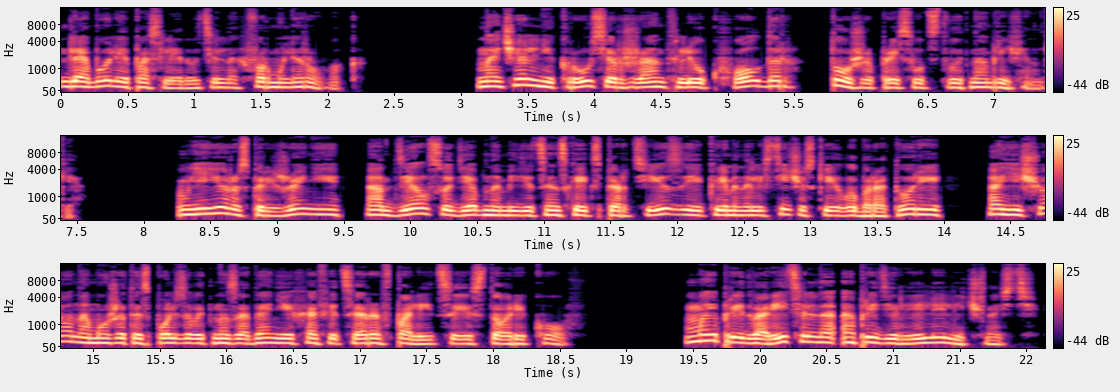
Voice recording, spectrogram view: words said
для более последовательных формулировок. Начальник РУ сержант Люк Холдер тоже присутствует на брифинге. В ее распоряжении отдел судебно-медицинской экспертизы и криминалистические лаборатории – а еще она может использовать на заданиях офицеров полиции историков. Мы предварительно определили личность.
